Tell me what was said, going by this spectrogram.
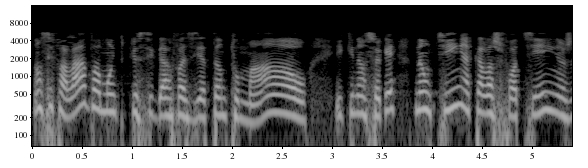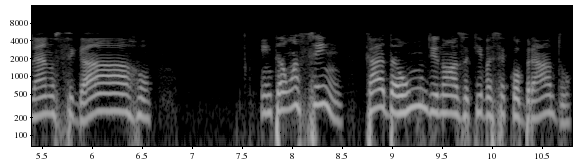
Não se falava muito que o cigarro fazia tanto mal e que não sei o quê. Não tinha aquelas fotinhos né, no cigarro. Então, assim, cada um de nós aqui vai ser cobrado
